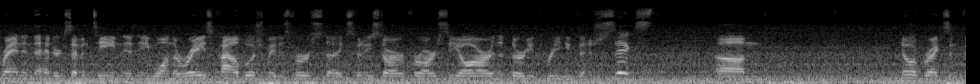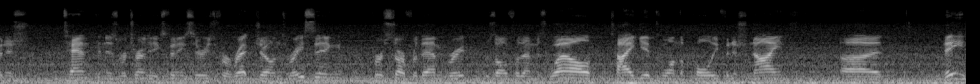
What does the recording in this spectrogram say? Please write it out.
ran in the Hendrick 17 and he won the race. Kyle Busch made his first uh, Xfinity start for RCR in the 33. He finished sixth. Um, Noah Gragson finished 10th in his return to the Xfinity Series for Rhett Jones Racing. First start for them, great result for them as well. Ty Gibbs won the pole, he finished ninth. Uh, they,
